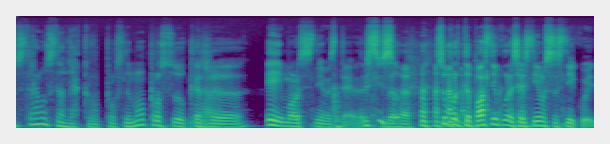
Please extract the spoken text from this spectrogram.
викам, трябва да задам някакъв въпрос. Не мога просто да кажа, ей, моля да се снимаме с теб. Нали, Да. Супер тъп, аз никога не се снимам с никой.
